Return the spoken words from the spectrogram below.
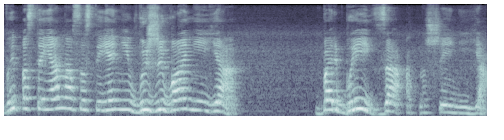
Вы постоянно в состоянии выживания, борьбы за отношения.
